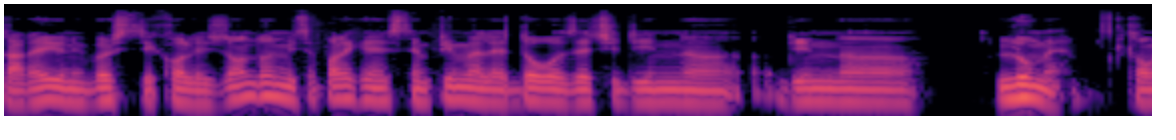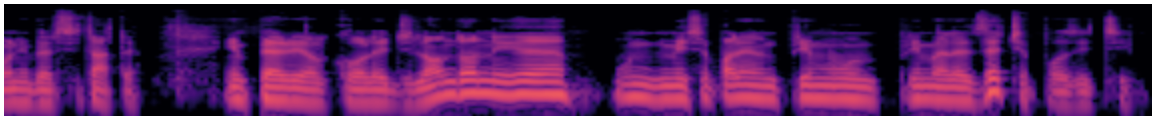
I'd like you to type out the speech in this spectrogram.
care University College London, mi se pare că este în primele 20 din, uh, din uh, lume ca universitate. Imperial College London e, un, mi se pare, în primul, primele 10 poziții.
